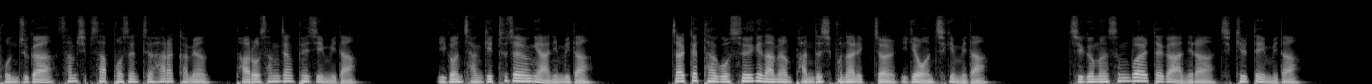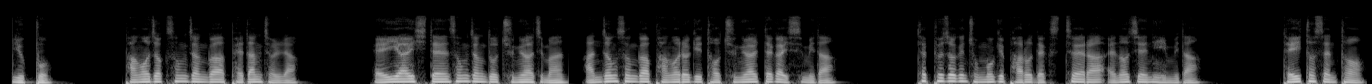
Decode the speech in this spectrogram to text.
본주가 34% 하락하면 바로 상장 폐지입니다. 이건 장기 투자용이 아닙니다. 짧게 타고 수익이 나면 반드시 분할 익절 이게 원칙입니다. 지금은 승부할 때가 아니라 지킬 때입니다. 6부 방어적 성장과 배당 전략 AI 시대엔 성장도 중요하지만 안정성과 방어력이 더 중요할 때가 있습니다. 대표적인 종목이 바로 넥스트에라 에너지 애니입니다. 데이터 센터,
